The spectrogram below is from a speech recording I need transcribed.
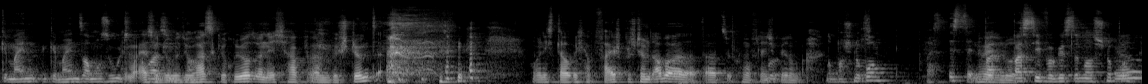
gemein, gemeinsamer Sud. also du, du hast gerührt und ich habe ähm, bestimmt. und ich glaube, ich habe falsch bestimmt, aber dazu kommen wir vielleicht später. noch. Ach, Nochmal schnuppern. was ist denn Ba heute los? Basti vergisst immer das Schnuppern.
